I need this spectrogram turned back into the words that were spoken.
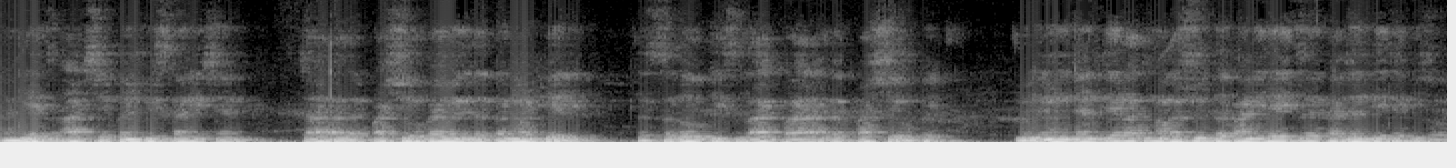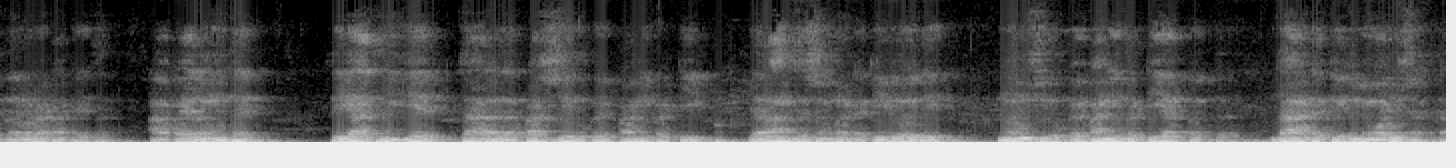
आणि हेच आठशे पंचवीस कनेक्शन चार हजार पाचशे रुपयामध्ये जर कन्वर्ट केले तर सदोतीस लाख बारा हजार पाचशे रुपये. म्हणजे मग जनतेला तुम्हाला शुद्ध पाणी द्यायचं का जनतेच्या खिशावर दरोडा टाकायचा? हा पहिला मुद्दा आहे. तर यात ही जे चार हजार पाचशे रुपये पाणीपट्टी याला आमचा शंभर टक्के विरोध आहे. नऊशे रुपये पाणीपट्टी यात फक्त दहा टक्के तुम्ही वाढू शकता.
